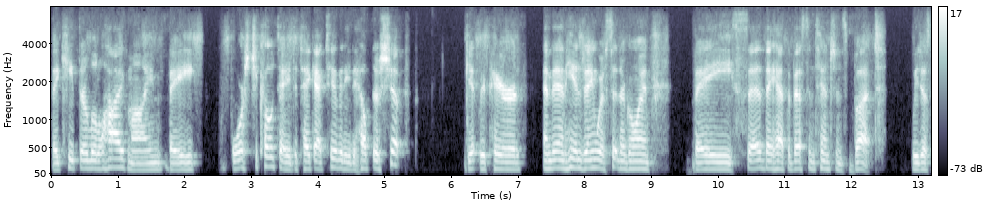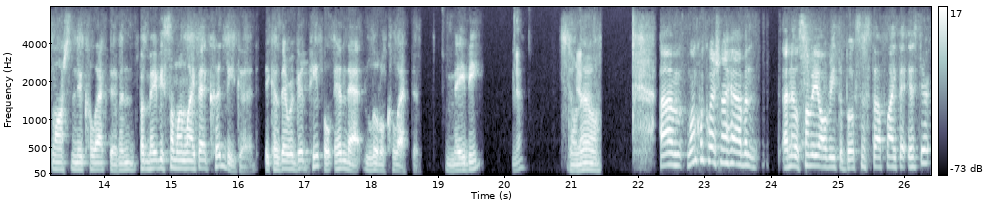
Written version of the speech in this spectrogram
they keep their little hive mind. They force Chakotay to take activity to help their ship get repaired. And then he and Jane were sitting there going, they said they had the best intentions, but we just launched a new collective. And but maybe someone like that could be good because there were good people in that little collective. Maybe. Yeah. Don't Yeah. know. Um, one quick question I have, and I know some of y'all read the books and stuff like that. Is there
